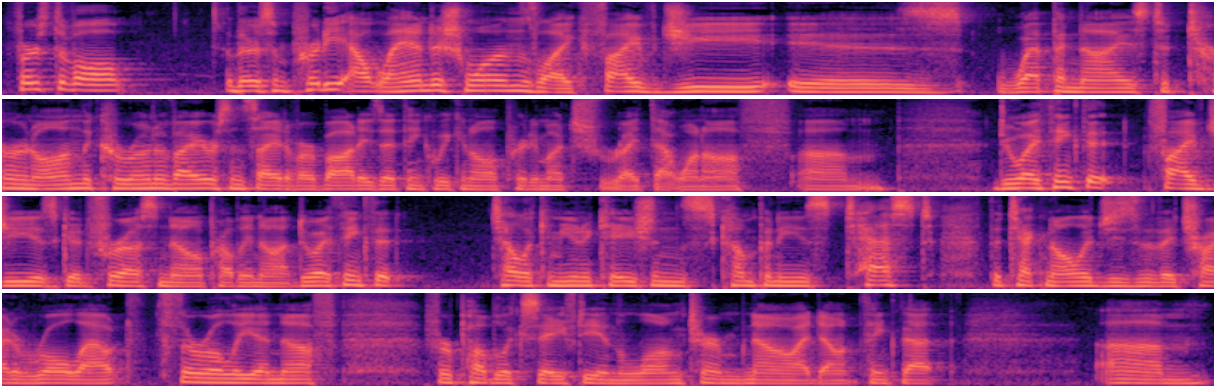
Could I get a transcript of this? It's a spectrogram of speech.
First of all, there's some pretty outlandish ones like 5G is weaponized to turn on the coronavirus inside of our bodies. I think we can all pretty much write that one off. Um, do I think that 5G is good for us? No, probably not. Do I think that telecommunications companies test the technologies that they try to roll out thoroughly enough for public safety in the long term? No, I don't think that. Um,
